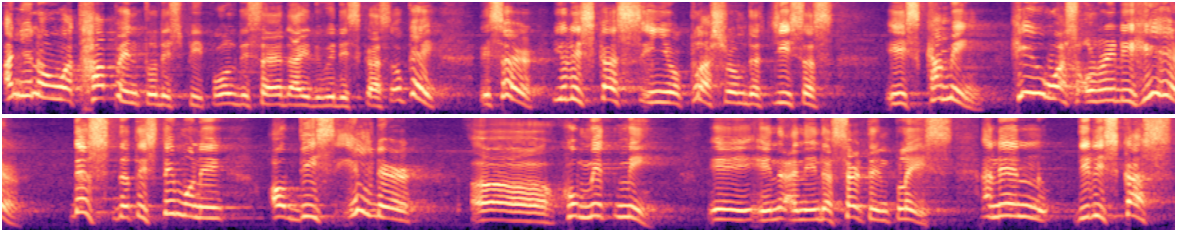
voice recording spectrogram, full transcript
And you know what happened to these people? They said, I, we discussed, okay, eh, sir, you discussed in your classroom that Jesus is coming. He was already here. That's the testimony of this elder uh, who met me in, in, in a certain place. And then they discussed.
